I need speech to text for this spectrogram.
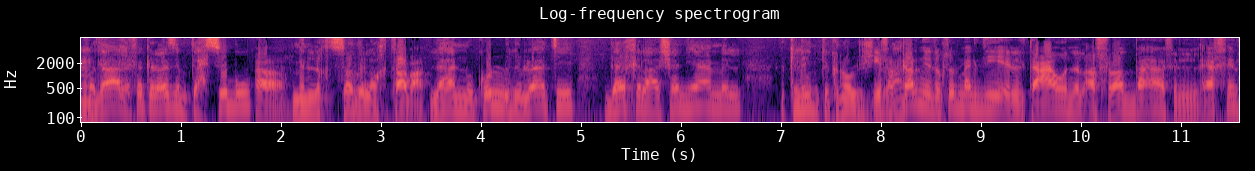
آه. فده على فكرة لازم تحسبه آه من الاقتصاد الاخضر طبعا لأنه كله دلوقتي داخل عشان يعمل كلين تكنولوجي يفكرني دكتور مجدي التعاون الأفراد بقى في الآخر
